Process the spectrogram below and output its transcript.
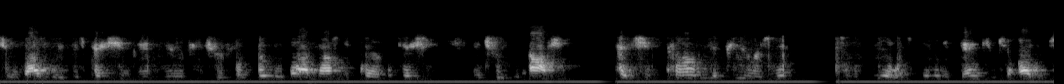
to evaluate this patient in the near future for further diagnostic clarification and treatment options. Patient currently appears to the field as imminent danger to others.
